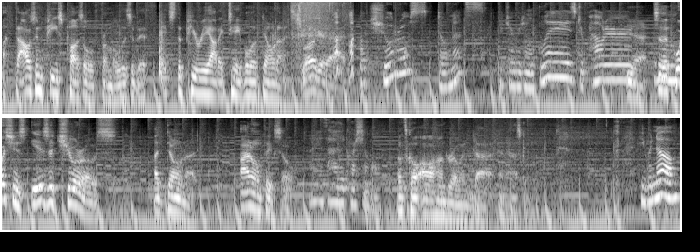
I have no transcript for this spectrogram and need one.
a thousand piece puzzle from Elizabeth. It's the periodic table of donuts. Look at that. Churros, donuts. Get your original glazed, your powder. Yeah. So the question is, is a churros a donut? I don't think so. I think it's highly questionable. Let's call Alejandro and uh, and ask him. He would know.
